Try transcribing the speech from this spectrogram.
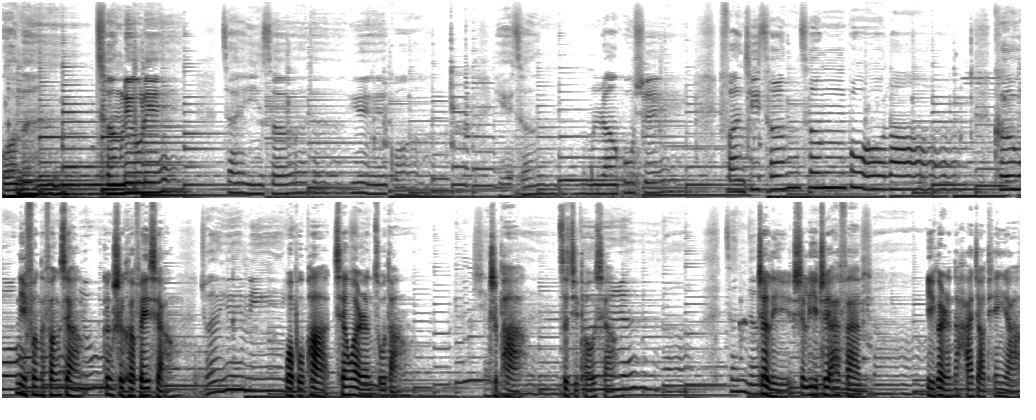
我们曾流连在银色的月光，也曾让湖水泛起层层波浪。可我逆风的方向更适合飞翔。我不怕千万人阻挡，只怕自己投降。这里是荔枝 FM，一个人的海角天涯。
